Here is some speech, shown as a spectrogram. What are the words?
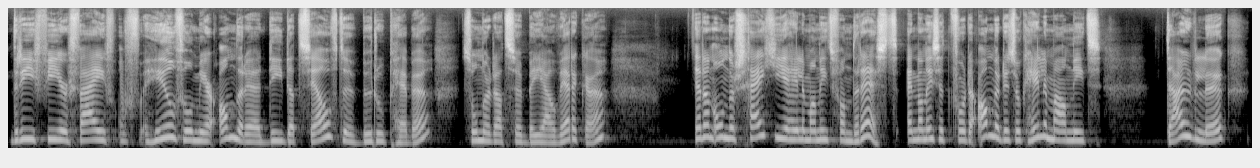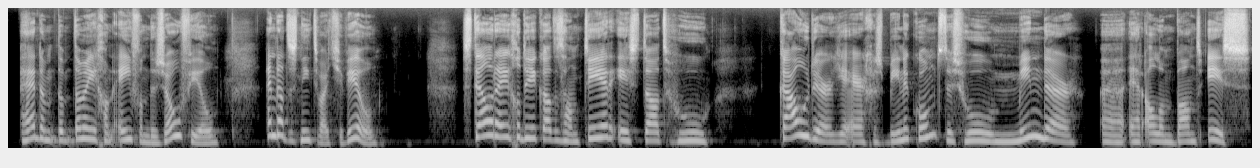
drie, vier, vijf of heel veel meer anderen die datzelfde beroep hebben, zonder dat ze bij jou werken. Ja, dan onderscheid je je helemaal niet van de rest. En dan is het voor de ander dus ook helemaal niet duidelijk. Dan, dan ben je gewoon één van de zoveel. En dat is niet wat je wil. Stelregel die ik altijd hanteer is dat hoe kouder je ergens binnenkomt, dus hoe minder uh, er al een band is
